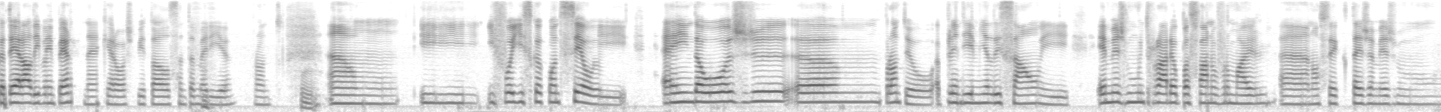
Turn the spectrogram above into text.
que até era ali bem perto, né? Que era o Hospital Santa Maria. Pronto. Um, e, e foi isso que aconteceu. E ainda hoje, um, pronto, eu aprendi a minha lição e é mesmo muito raro eu passar no vermelho, a não ser que esteja mesmo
